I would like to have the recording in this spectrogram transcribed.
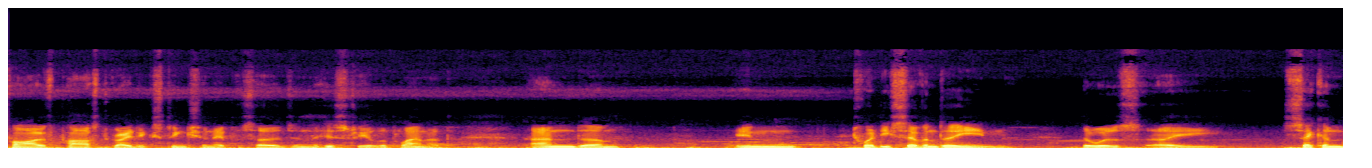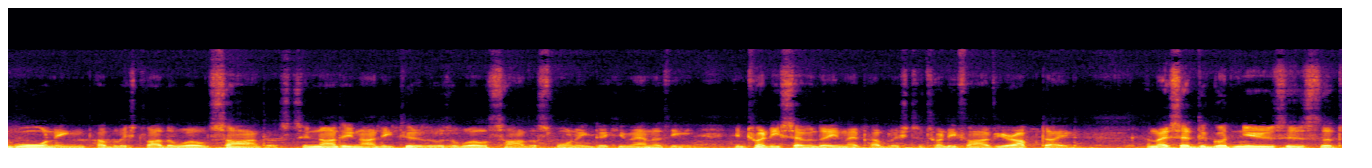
five past great extinction episodes in the history of the planet. And um, in 2017, there was a second warning published by the World Scientists. In 1992, there was a World Scientist warning to humanity. In 2017, they published a 25 year update. And they said the good news is that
